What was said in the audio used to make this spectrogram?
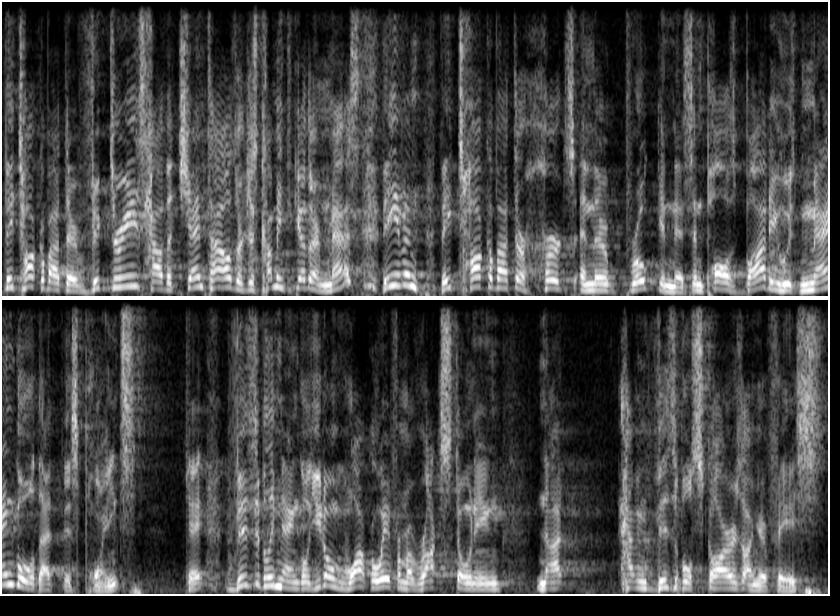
they talk about their victories, how the Gentiles are just coming together in mass. They even they talk about their hurts and their brokenness and Paul's body, who's mangled at this point. Okay, visibly mangled. You don't walk away from a rock stoning not having visible scars on your face.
